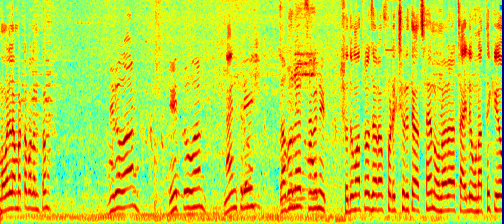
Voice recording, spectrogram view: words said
মোবাইল নাম্বারটা বলেন তো। Zero one eight two one nine three double eight seven eight. শুধুমাত্র যারা ফটিকছড়িতে আছেন, ওনারা চাইলে ওনার থেকেও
